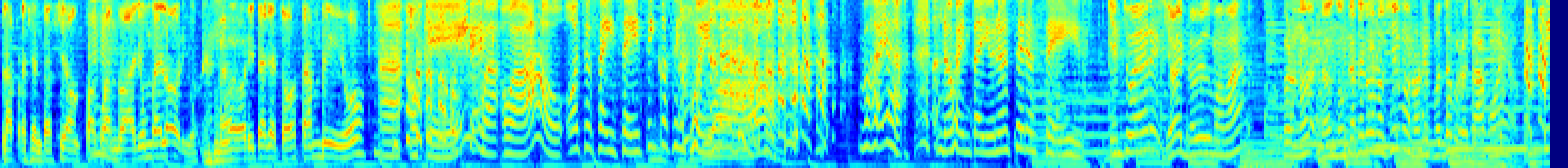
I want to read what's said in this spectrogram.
la presentación, para cuando haya un velorio. Es mejor ahorita que todos están vivos. Ah, ok. Gua- Wow. 866-550. Vaya, 9106. ¿Quién tú eres? Yo, el novio de tu mamá. Pero no, no- nunca te conocimos, no, no importa, pero estaba con ella. Sí,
